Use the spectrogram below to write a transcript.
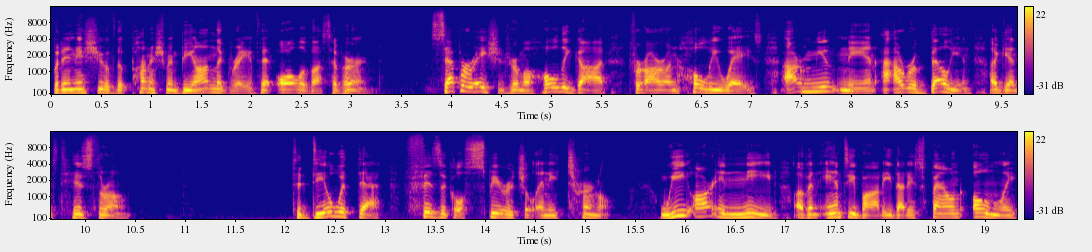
but an issue of the punishment beyond the grave that all of us have earned. Separation from a holy God for our unholy ways, our mutiny and our rebellion against His throne. To deal with death, physical, spiritual, and eternal, we are in need of an antibody that is found only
